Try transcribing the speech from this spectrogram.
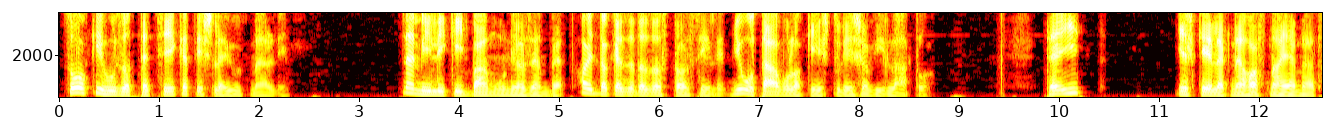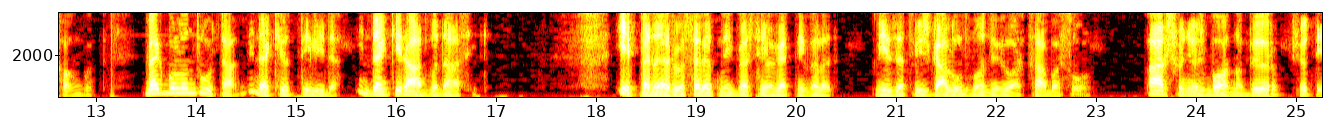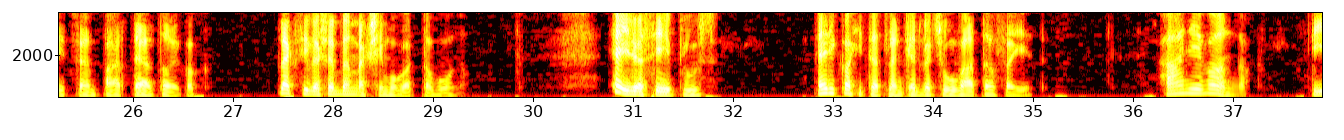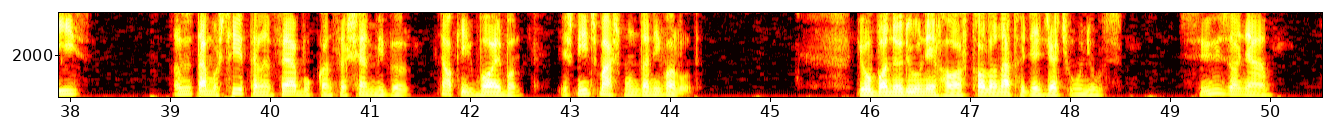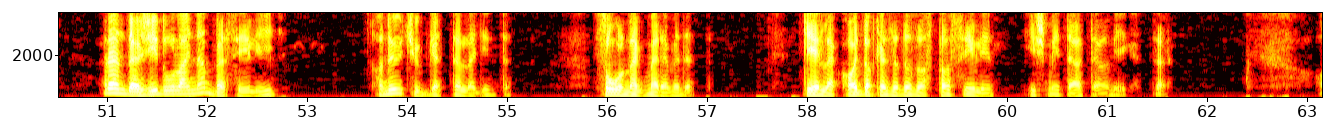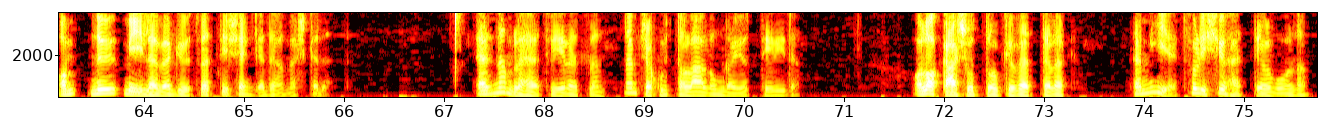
Szól kihúzott egy széket, és leült mellé. Nem illik így bámulni az embert, hagyd a kezed az asztal szélén, jó távol a késtülés a villától. Te itt? És kérlek, ne használj emelt hangot. Megbolondultál? Minek jöttél ide? Mindenki rád vadászik. Éppen erről szeretnék beszélgetni veled, nézett vizsgálódva a nő arcába szól. Pársonyos barna bőr, sötét szempár, teltajkak. Legszívesebben megsimogatta volna. Egyre szépülsz. Erika hitetlenkedve csóválta a fejét. Hány év vannak? Tíz? Azután most hirtelen felbukkansz a semmiből, akik bajban, és nincs más mondani valód? Jobban örülnél, ha azt hallanád, hogy egyre csúnyulsz? Szűz, anyám! Rendel zsidólány nem beszél így. A nő csüggettel legyintett. Szól megmerevedett. Kérlek, hagyd a kezed az asztal szélén, ismételte el még egyszer. A nő mély levegőt vett és engedelmeskedett. Ez nem lehet véletlen, nem csak úgy találomra jöttél ide. A lakásodtól követtelek. De miért? Föl is jöhettél volna.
